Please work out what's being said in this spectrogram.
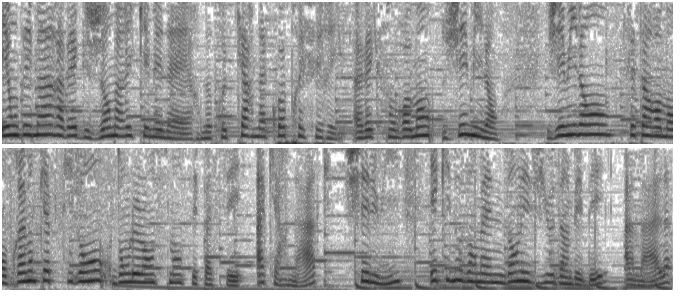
Et on démarre avec Jean-Marie Quéméner, notre carnaquois préféré, avec son roman Gémilan. Gémilan, c'est un roman vraiment captivant dont le lancement s'est passé à Carnac, chez lui, et qui nous emmène dans les yeux d'un bébé, Amal.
